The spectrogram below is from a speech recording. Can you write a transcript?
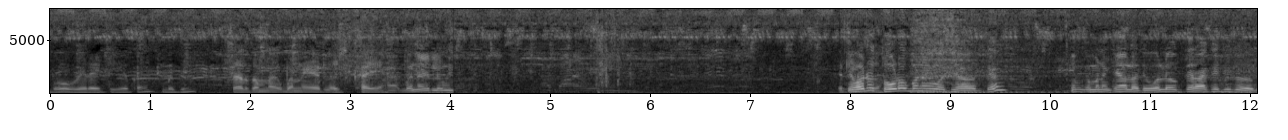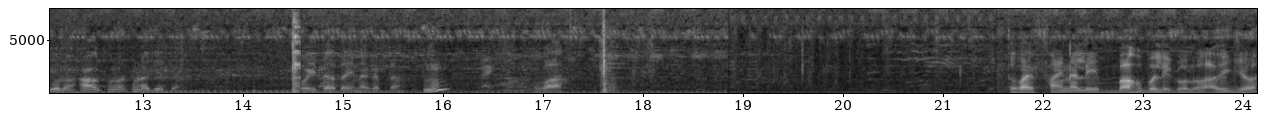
બહુ વેરાયટી હતા બધી. ચાલો તમને બને એટલે જ ખાઈએ. આ બને એટલે હું થોડો થોડો બનાવ્યો છે આ વખતે. કેમ કે મને ખ્યાલ હતી ઓલે વખતે રાખી દીધો હતો ગોલો હાવ થોડા થોડા જ હતા. કોઈ હતા એના કરતા. હમ? વાહ. તો ભાઈ ફાઇનલી બાહુબલી ગોલો આવી ગયો.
